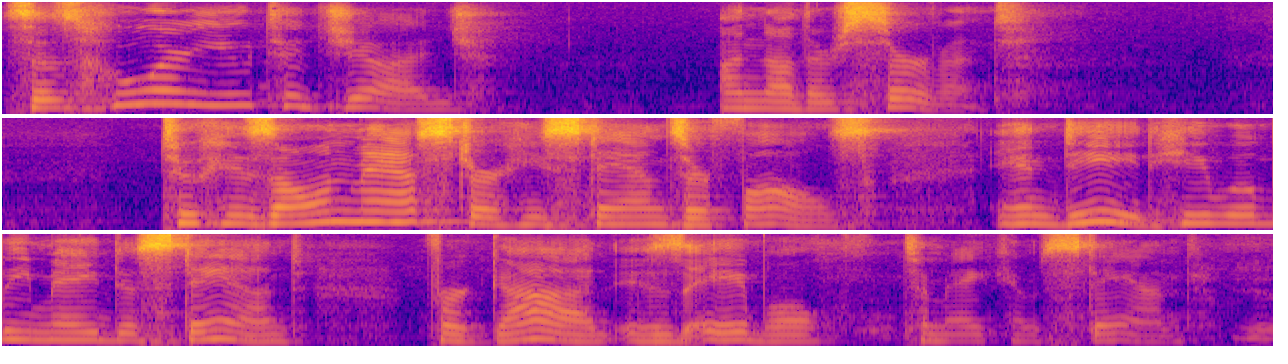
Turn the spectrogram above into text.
says, Who are you to judge another servant? To his own master he stands or falls. Indeed, he will be made to stand, for God is able to make him stand. Yes.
